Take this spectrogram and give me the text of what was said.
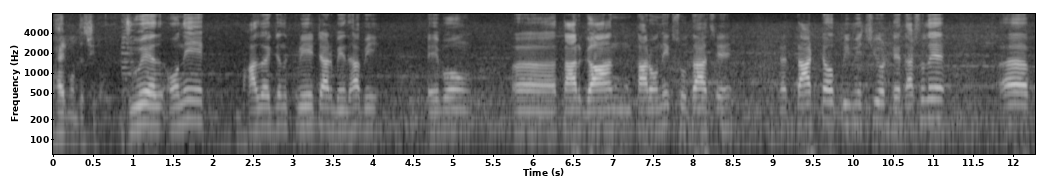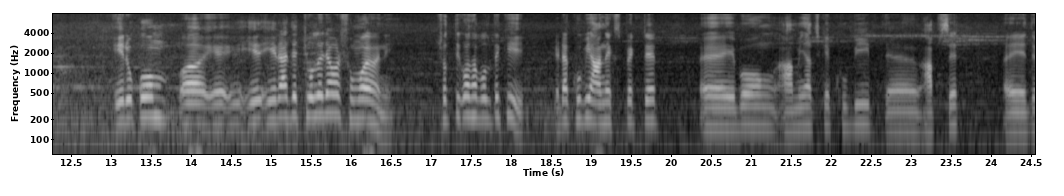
ভাইয়ের মধ্যে ছিল। জুয়েল অনেক ভালো একজন ক্রিয়েটার মেধাবী এবং তার গান, তার অনেক শ্রোতা আছে। তারটাও প্রিমেচিওর ডেথ আসলে এরকম এরা যে চলে যাওয়ার সময় হয়নি। সত্যি কথা বলতে কি এটা খুবই আনএক্সপেক্টেড এবং আমি আজকে খুবই আপসেট এতে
